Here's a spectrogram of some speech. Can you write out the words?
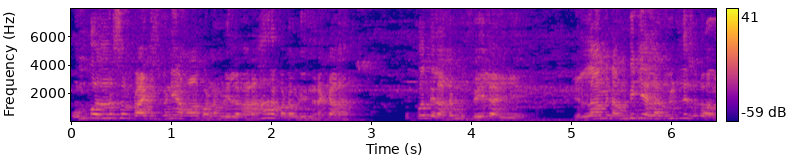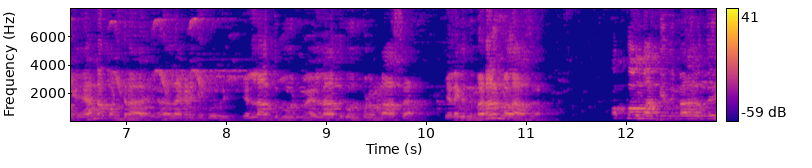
ஒம்பது வருஷம் ப்ராக்டிஸ் பண்ணி நம்மளால் பண்ண முடியல. வேறு யாரை பண்ண முடியும் இந்த ரெக்கார்டை முப்பத்தேழு அட்டம் ஃபெயில் ஆகி. எல்லாமே நம்பிக்கை எல்லாம் வீட்டில் சொல்லுவாங்க. ஏன்டா பண்ணுற என்னென்ன கிடைக்க போகுது? எல்லாத்துக்கும் ஒரு எல்லாத்துக்கும் ஒரு புறம் ஆசை. எனக்கு இந்த மெடல் மேலே ஆசை. அப்பா அம்மாக்கு இது மேல வந்து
